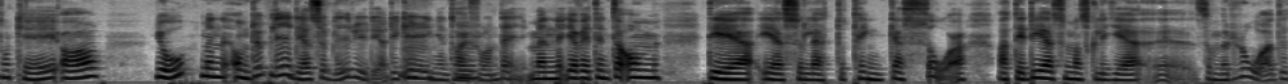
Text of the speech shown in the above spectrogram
Okej, ja. Jo, men om du blir det så blir du ju det. Det kan Mm, ju ingen ta ifrån dig. Men jag vet inte om det är så lätt att tänka så. Att det är det som man skulle ge eh, som råd.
